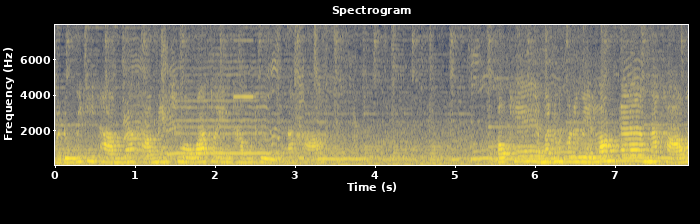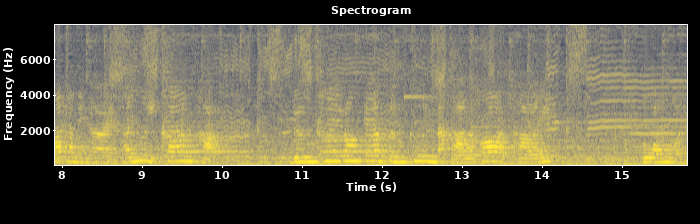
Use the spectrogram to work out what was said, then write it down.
มาดูวิธีทำนะคะ เมคชัวร์ว่าตัวเองทำถูกนะคะ โอเค มาดูบริเวณร่องแก้มนะคะว่าทำยังไง ใช้มืออีกข้างค่ะ ดึงให้ร่องแก้มตึงขึ้นนะคะ แล้วก็ใช้ตัวหัวส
